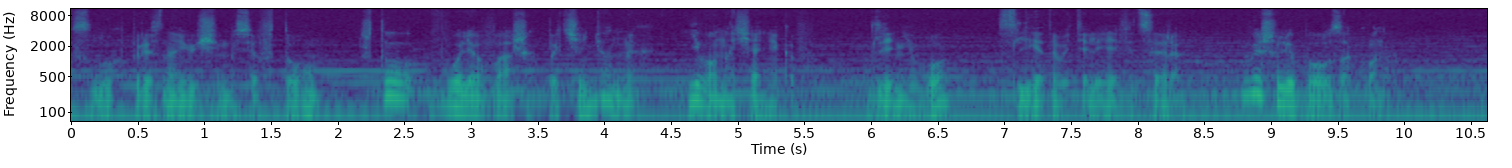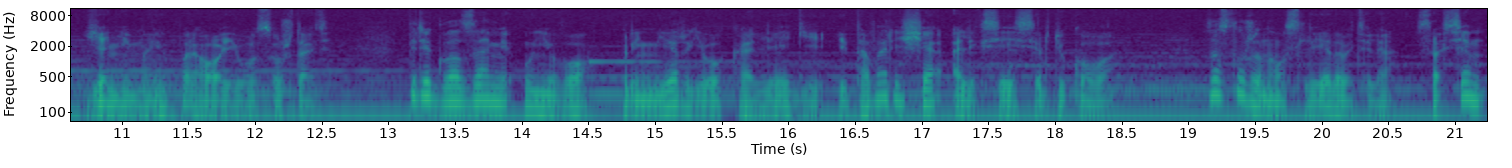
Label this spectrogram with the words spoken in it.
вслух признающемуся в том, что воля ваших подчиненных, его начальников, для него, следователя и офицера, выше любого закона. Я не имею права его осуждать. Перед глазами у него пример его коллеги и товарища Алексея Сердюкова, заслуженного следователя, совсем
